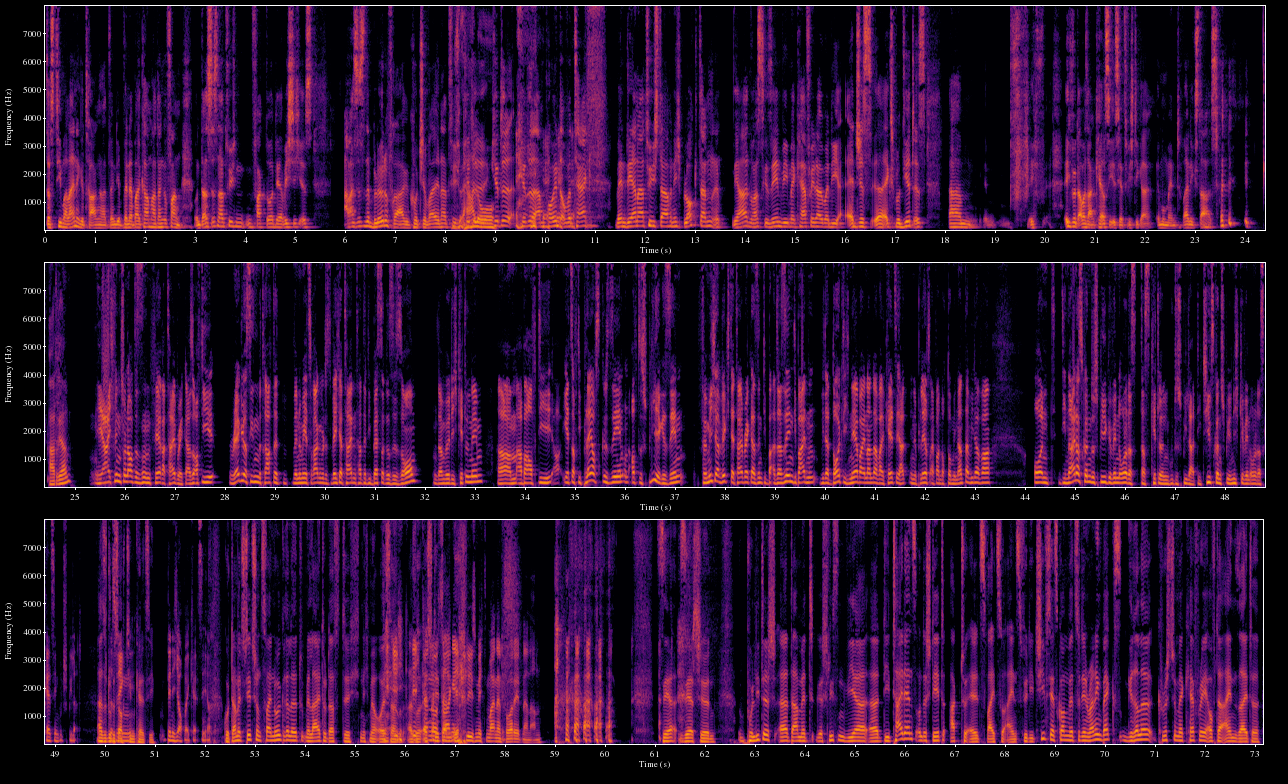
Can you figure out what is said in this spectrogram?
das Team alleine getragen hat. Wenn, die, wenn der Ball kam, hat er gefangen. Und das ist natürlich ein, ein Faktor, der wichtig ist. Aber es ist eine blöde Frage, Kutsche, weil natürlich Kittel, Kittel, Kittel am Point of Attack wenn der natürlich da nicht blockt, dann, äh, ja, du hast gesehen, wie McCaffrey da über die Edges äh, explodiert ist. Ähm, ich ich würde aber sagen, Kelsey ist jetzt wichtiger im Moment, weil nichts da ist. Adrian? Ja, ich finde schon auch, das ist ein fairer Tiebreaker. Also auf die Regular Season betrachtet, wenn du mir jetzt fragen würdest, welcher Titan hatte die bessere Saison, dann würde ich Kittel nehmen. Ähm, aber auf die, jetzt auf die Playoffs gesehen und auf das Spiel hier gesehen, für mich ja wirklich der Tiebreaker sind die, also da sind die beiden wieder deutlich näher beieinander, weil Kelsey halt in den Playoffs einfach noch dominanter wieder war. Und die Niners können das Spiel gewinnen, ohne dass, dass Kittel ein gutes Spiel hat. Die Chiefs können das Spiel nicht gewinnen, ohne dass Kelsey ein gutes Spiel hat. Also du Deswegen bist auch Team Kelsey. Bin ich auch bei Kelsey, ja. Gut, damit steht schon 2-0 Grille. Tut mir leid, du darfst dich nicht mehr äußern. Ich, also ich kann nur sagen, ich schließe mich meinen Vorrednern an. sehr, sehr schön politisch. Äh, damit schließen wir äh, die Titans und es steht aktuell 2 zu 1 für die Chiefs. Jetzt kommen wir zu den Running Backs. Grille, Christian McCaffrey auf der einen Seite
